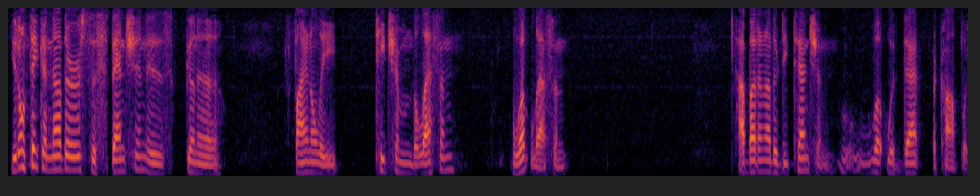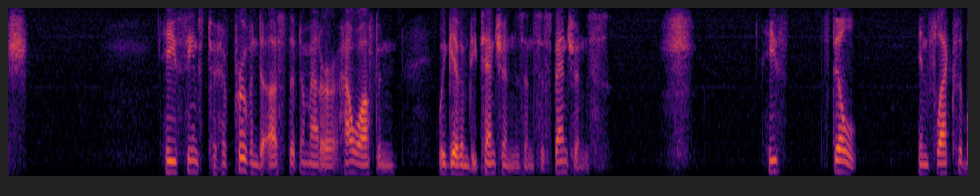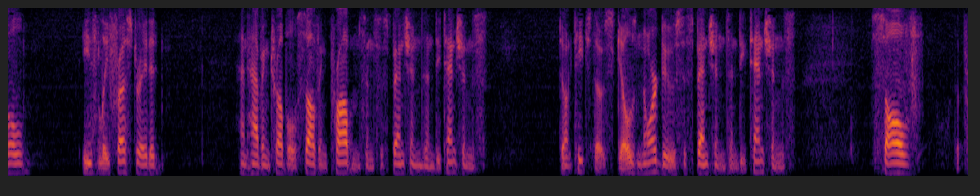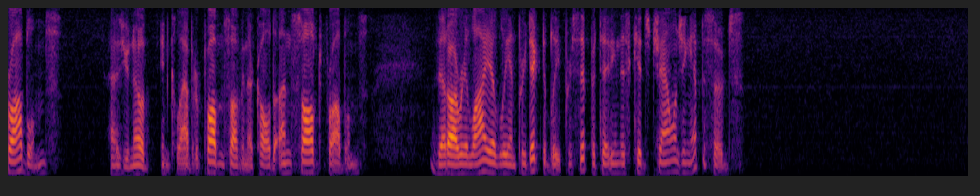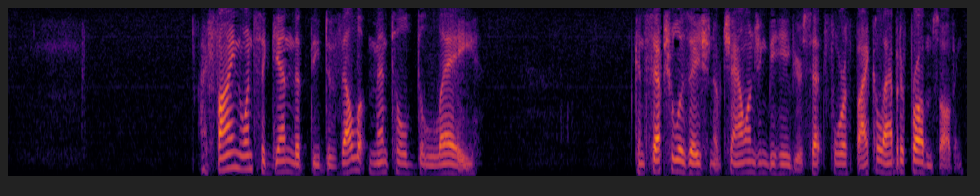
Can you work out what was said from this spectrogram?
You don't think another suspension is going to finally teach him the lesson? What lesson? How about another detention? What would that accomplish? he seems to have proven to us that no matter how often we give him detentions and suspensions, he's still inflexible, easily frustrated, and having trouble solving problems. And suspensions and detentions don't teach those skills, nor do suspensions and detentions solve the problems. As you know, in collaborative problem solving, they're called unsolved problems that are reliably and predictably precipitating this kid's challenging episodes. I find once again that the developmental delay conceptualization of challenging behavior set forth by collaborative problem solving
